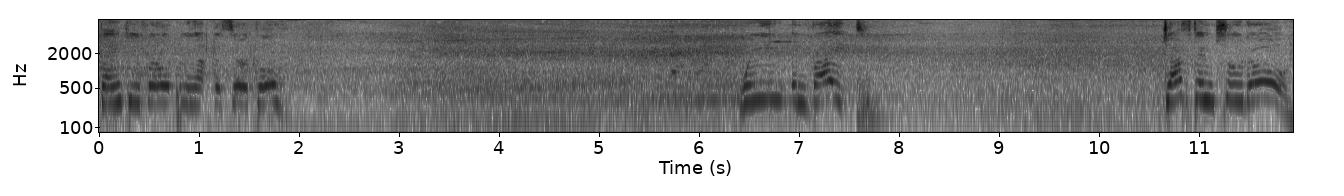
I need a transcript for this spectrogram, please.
Thank you for opening up the circle. We invite Justin Trudeau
